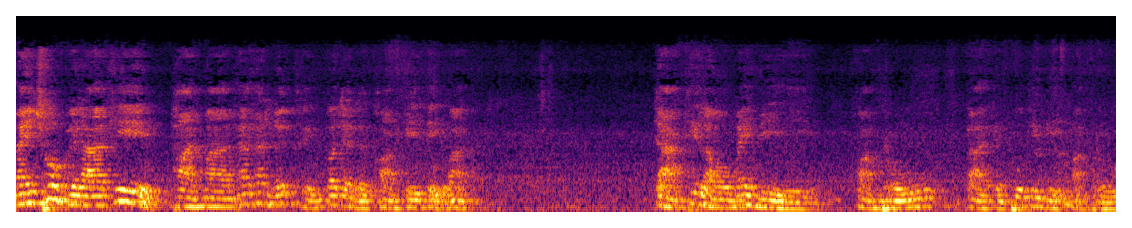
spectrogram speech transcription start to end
ในช่วงเวลาที่ผ่านมาถ้าท่านนึกถึงก็จะเกิดความปีติว่า จากที่เราไม่มีความรู้กลายเป็นผู้ที่มีความรู้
